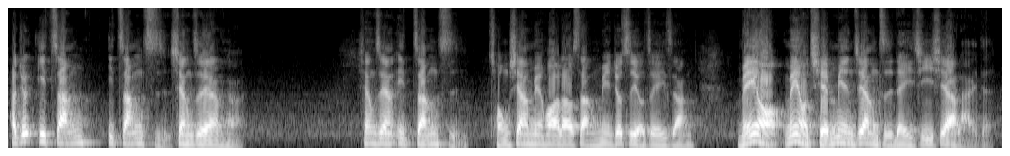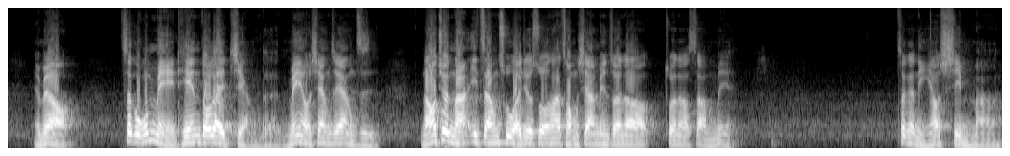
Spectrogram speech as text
他就一张一张纸，像这样啊，像这样一张纸，从下面画到上面，就只有这一张。没有没有前面这样子累积下来的，有没有？这个我每天都在讲的，没有像这样子，然后就拿一张出来就说他从下面转到转到上面，这个你要信吗？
